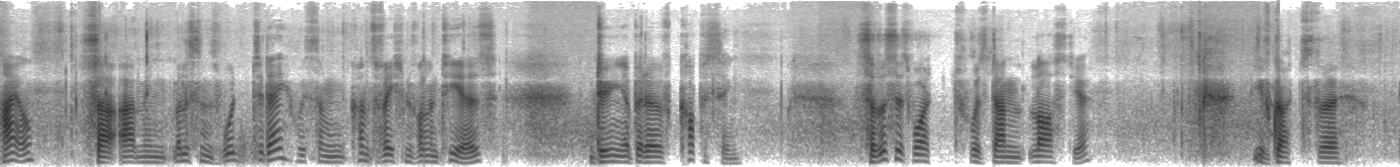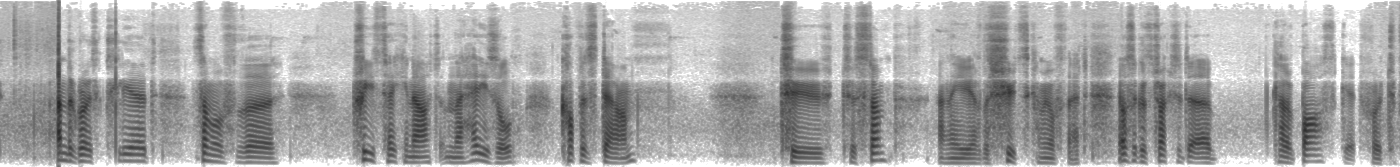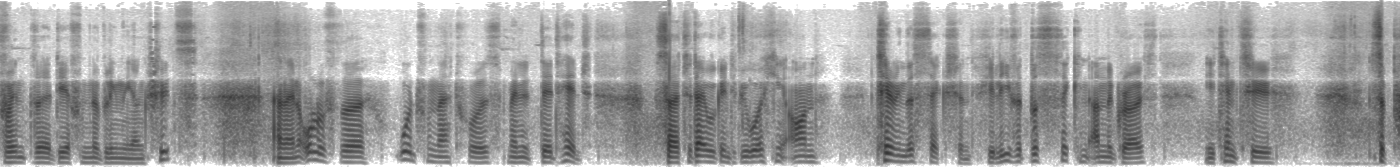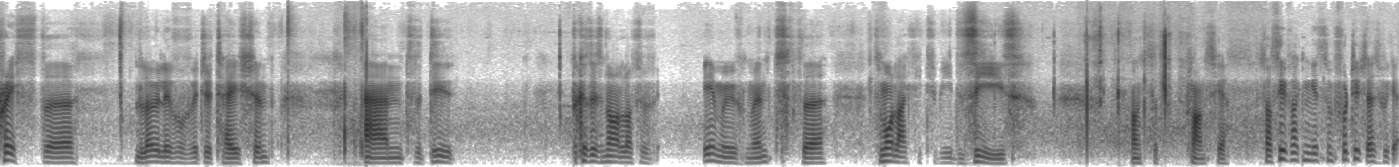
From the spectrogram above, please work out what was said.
Hi all. So I'm in Millison's Wood today with some conservation volunteers doing a bit of coppicing. So this is what was done last year. You've got the undergrowth cleared, some of the trees taken out and the hazel coppiced down to, to stump and then you have the shoots coming off that. They also constructed a kind of basket for it to prevent the deer from nibbling the young shoots. And then all of the wood from that was made a dead hedge. So today we're going to be working on clearing this section. If you leave it this thick in undergrowth, you tend to suppress the low level vegetation and the because there's not a lot of air movement, the, it's more likely to be disease amongst the plants here. So I'll see if I can get some footage as we go.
